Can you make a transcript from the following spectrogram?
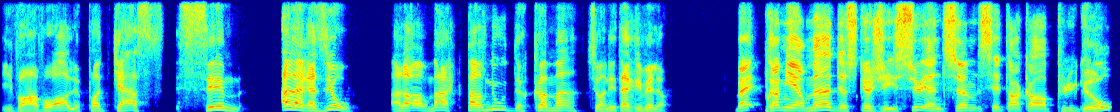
il va avoir le podcast Sim à la radio. Alors, Marc, parle-nous de comment tu en es arrivé là. Ben, premièrement, de ce que j'ai su, Ansem, c'est encore plus gros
